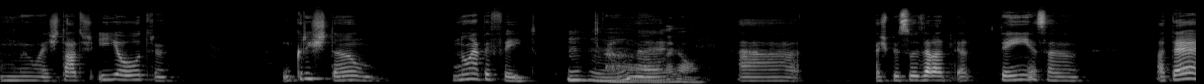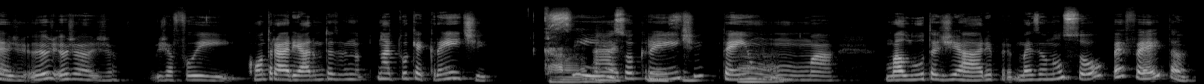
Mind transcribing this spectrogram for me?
Não é status. E outra, o cristão não é perfeito. Uhum. Ah, Né? legal. A, as pessoas, ela ela têm essa... Até eu, eu já, já, já fui contrariada muitas vezes. Não- é tu que é crente? Caramba. Sim, Ah, eu sou tem crente, tenho Aham. um- uma, uma luta diária, mas eu não sou perfeita,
